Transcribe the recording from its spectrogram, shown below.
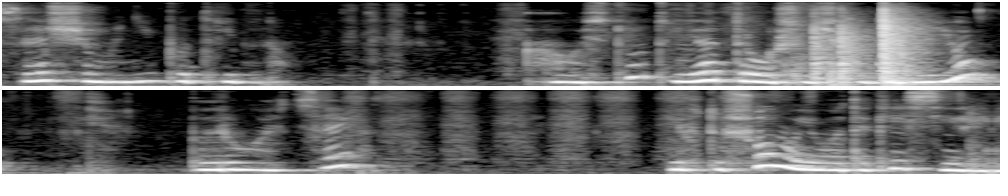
все, що мені потрібно. А ось тут я трошечки додаю, беру оцей і втушовую отакий сірий.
